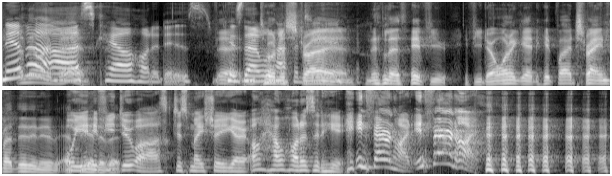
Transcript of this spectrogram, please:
Never And like, ask how hot it is Yeah, because that to will an happen Australian. if you if you don't want to get hit by a train, but then at Or the you, end if of you it. do ask, just make sure you go, "Oh, how hot is it here?" In Fahrenheit. In Fahrenheit.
